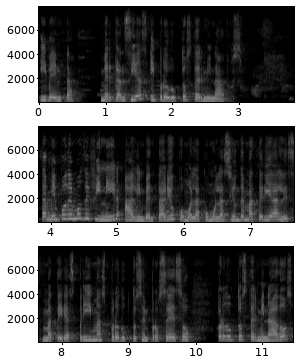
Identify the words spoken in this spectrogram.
y venta, mercancías y productos terminados. También podemos definir al inventario como la acumulación de materiales, materias primas, productos en proceso, productos terminados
